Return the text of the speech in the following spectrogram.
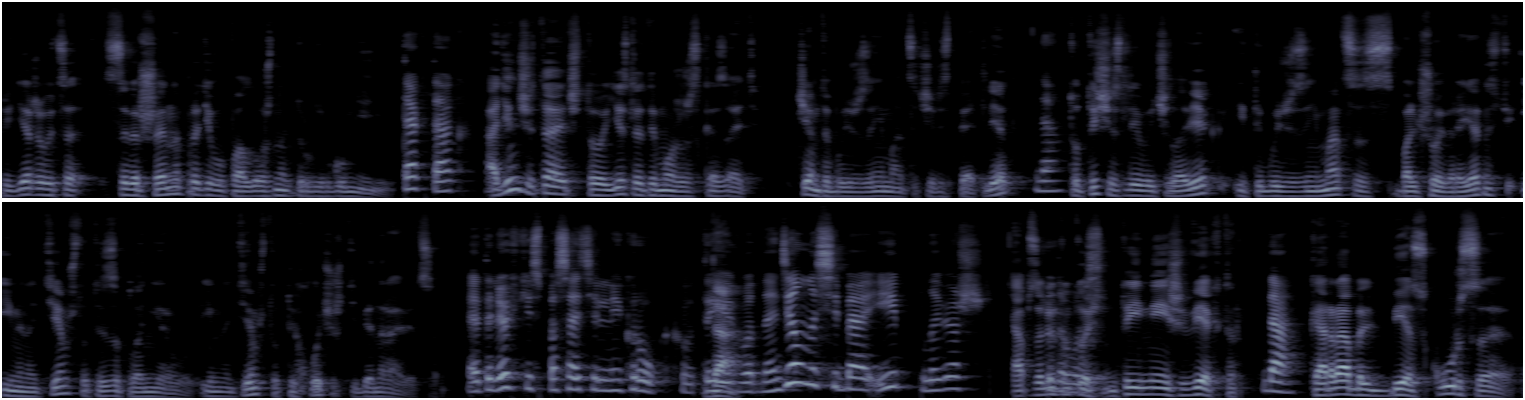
придерживаются совершенно противоположных друг другу мнений. Так-так, Один считает, что если ты можешь сказать, чем ты будешь заниматься через пять лет, да. то ты счастливый человек, и ты будешь заниматься с большой вероятностью именно тем, что ты запланировал, именно тем, что ты хочешь, тебе нравится. Это легкий спасательный круг. Ты Да. вот надел на себя и плывешь. Абсолютно точно. Ты имеешь вектор. Да. Корабль без курса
